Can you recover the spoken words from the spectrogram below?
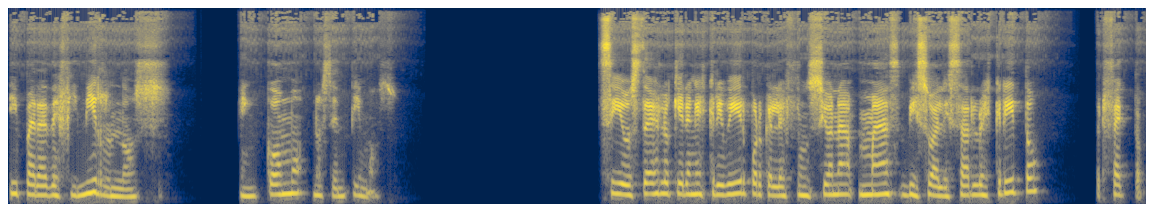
y para definirnos en cómo nos sentimos. Si ustedes lo quieren escribir porque les funciona más visualizar lo escrito, perfecto.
